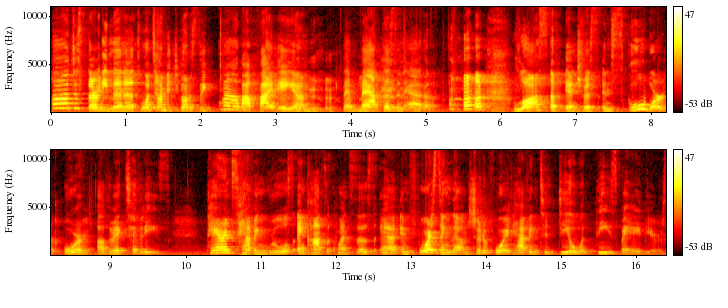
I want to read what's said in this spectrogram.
Oh, just 30 minutes. What time did you go to sleep? Oh, about 5 a.m. that math doesn't add up. Loss of interest in schoolwork or other activities. Parents having rules and consequences and enforcing them should avoid having to deal with these behaviors.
